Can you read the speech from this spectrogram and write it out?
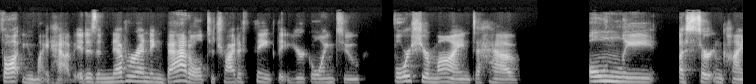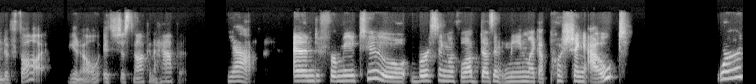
thought you might have it is a never ending battle to try to think that you're going to force your mind to have only a certain kind of thought. You know, it's just not going to happen. Yeah. And for me too, bursting with love doesn't mean like a pushing out word.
